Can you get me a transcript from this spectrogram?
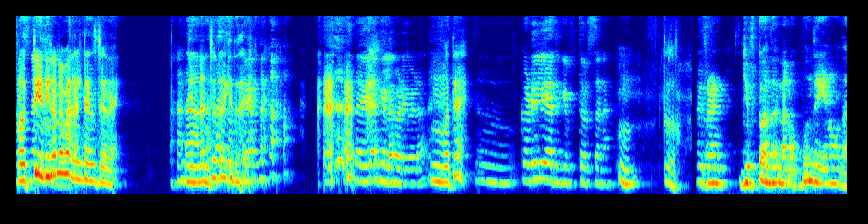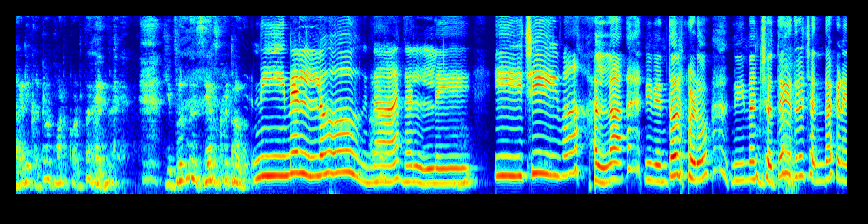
ಪ್ರತಿದಿನನೂ. ವ್ಯಾಲೆಂಟೈನ್ಸ್ ಡೇನೆ ನೀನ್ ನನ್ ಜೊತೆಗಿದ್ರೆ. ಡೈಲಾಗ್ ಎಲ್ಲ ಹೊಡಿಬೇಡ. ಮತ್ತೆ? ಕೊಡಿಲಿ ಅದು ಗಿಫ್ಟ್ ತೋರ್ಸೋಣ. ಹ್ಞೂ ಫ್ರೆಂಡ್ ಗಿಫ್ಟ್ ಅಂದರೆ ನಮ್ಮ ಮುಂದೆ ಏನೋ ಒಂದು ಅರಡಿ ಕಟ್ಔಟ್ ಮಾಡಿಕೊಡ್ತಾರೆ ಅಂದರೆ ಇಬ್ಬರನ್ನ ಸೇರಿಸ್ಕೊಟ್ರದು ನೀನೆಲ್ಲೋ ನಾನಲ್ಲೇ ಈ ಜೀವ ಅಲ್ಲ ನೀನೆಂತ ನೋಡು. ನೀನು ನನ್ನ ಜೊತೆ ಇದ್ರೆ ಚಂದ ಕಣೆ.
